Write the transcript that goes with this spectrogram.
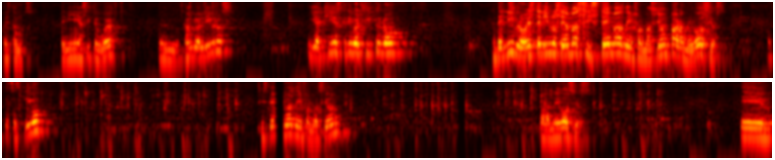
Ahí estamos. Tenía sitio web, eh, cambio a libros, y aquí escribo el título del libro. Este libro se llama Sistemas de Información para Negocios. Entonces escribo Sistemas de Información para Negocios. Eh,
